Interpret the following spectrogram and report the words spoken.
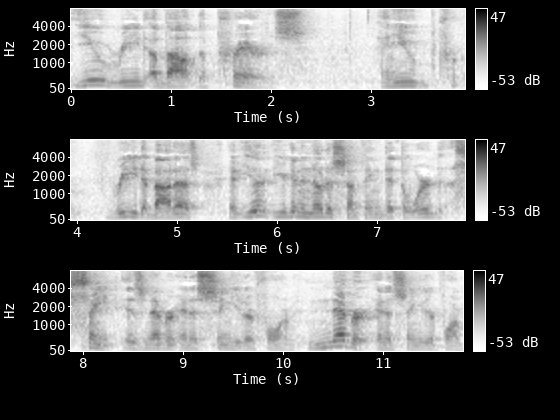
you read about the prayers and you pr- read about us, if you, you're going to notice something that the word saint is never in a singular form. Never in a singular form.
